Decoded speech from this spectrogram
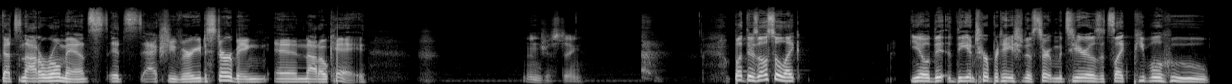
that's not a romance. It's actually very disturbing and not okay. Interesting. But there's also like, you know, the the interpretation of certain materials. It's like people who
